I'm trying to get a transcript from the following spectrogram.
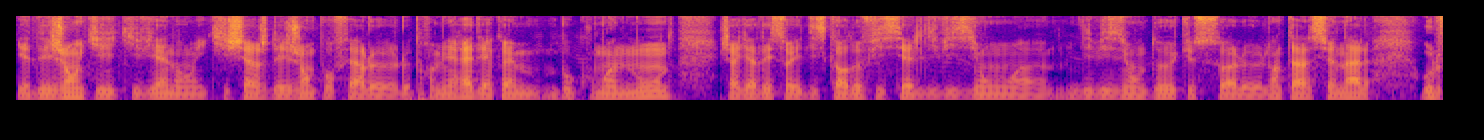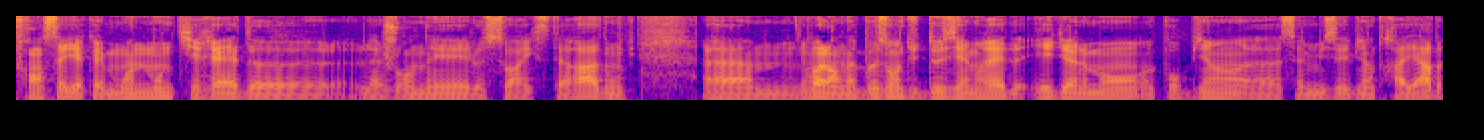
Il y a des gens qui, viennent et qui cherchent des gens pour faire le, premier raid. Il y a quand même beaucoup moins de monde. J'ai regardé sur les Discord officiels Division, euh, Division 2, que ce soit l'international ou le français, il y a quand même moins de monde qui raid euh, la journée, le soir, etc. Donc voilà, on a besoin du deuxième raid également pour bien euh, s'amuser et bien tryhard.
